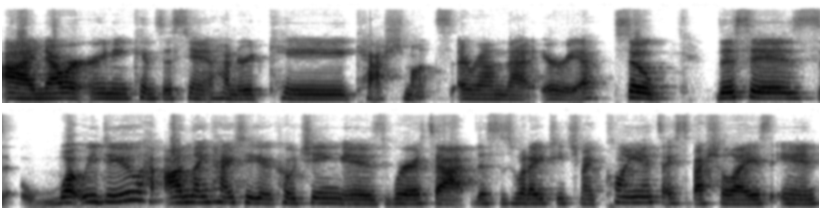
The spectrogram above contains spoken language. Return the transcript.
Uh, now we're earning consistent 100K cash months around that area. So this is what we do. Online high ticket coaching is where it's at. This is what I teach my clients. I specialize in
